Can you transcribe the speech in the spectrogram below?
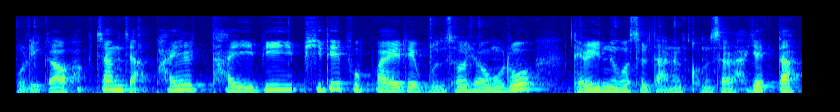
우리가 확장자 파일 타입이 pdf 파일의 문서형으로 되어 있는 것을 나는 검사를 하겠다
